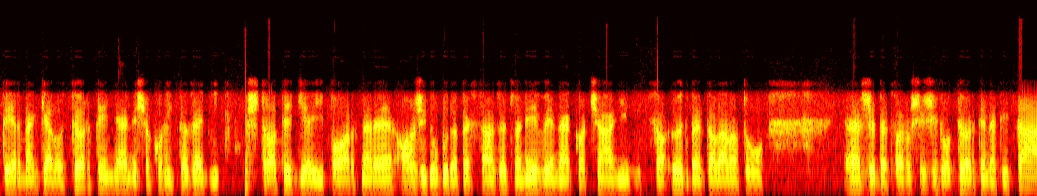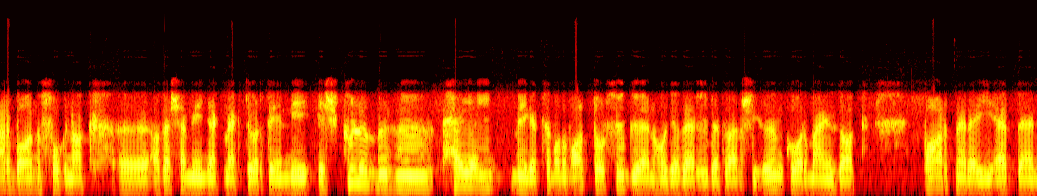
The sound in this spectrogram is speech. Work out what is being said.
térben kell, hogy történjen, és akkor itt az egyik stratégiai partnere a Zsidó Budapest 150 évének, a Csányi utca 5-ben található Erzsébetvárosi Zsidó Történeti Tárban fognak az események megtörténni, és különböző helyein, még egyszer mondom, attól függően, hogy az Erzsébetvárosi önkormányzat partnerei ebben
